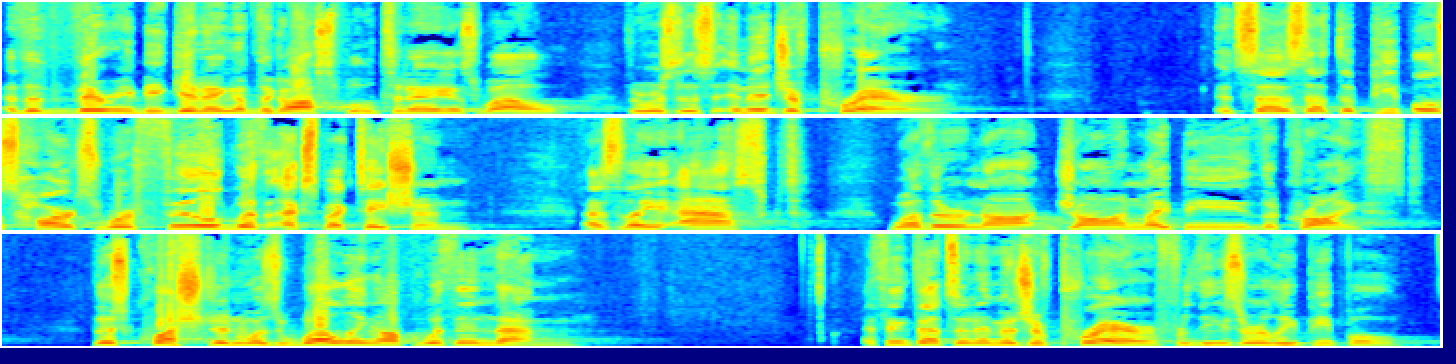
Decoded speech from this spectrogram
At the very beginning of the gospel today, as well, there was this image of prayer. It says that the people's hearts were filled with expectation as they asked whether or not John might be the Christ. This question was welling up within them. I think that's an image of prayer for these early people.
